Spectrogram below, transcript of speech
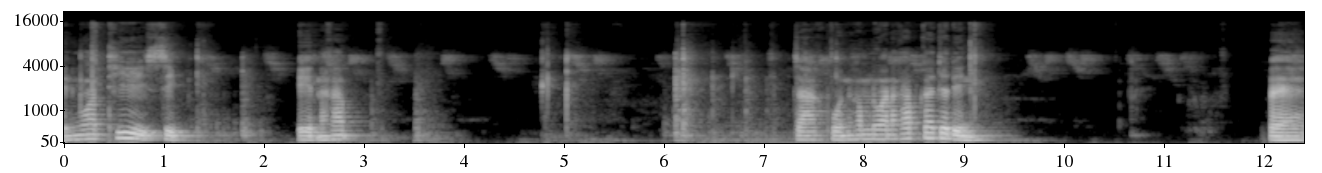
เป็นงวดที่สิบเอ็ดนะครับ จากผลคำนวณนะครับก็จะเด่นแปด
